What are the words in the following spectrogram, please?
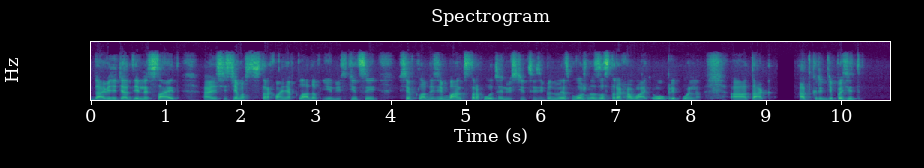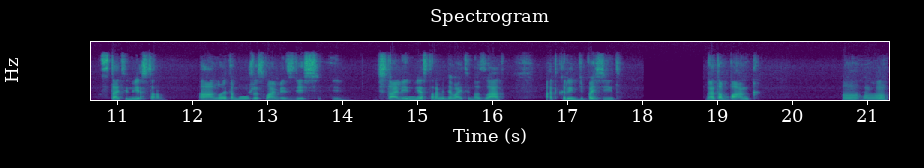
Да, видите, отдельный сайт, система страхования вкладов и инвестиций. Все вклады Zimbank страхуются, инвестиции ZibInvest можно застраховать. О, прикольно. так, открыть депозит, стать инвестором. А, ну это мы уже с вами здесь стали инвесторами, давайте назад, открыть депозит, это банк, угу.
